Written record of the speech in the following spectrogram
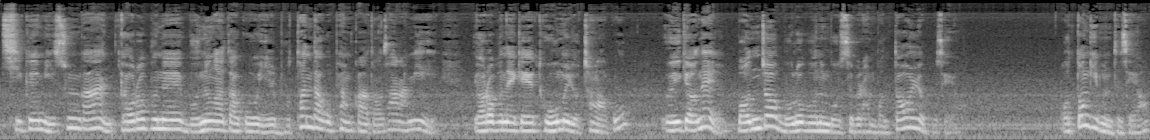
지금 이 순간 여러분을 무능하다고 일 못한다고 평가하던 사람이 여러분에게 도움을 요청하고 의견을 먼저 물어보는 모습을 한번 떠올려 보세요. 어떤 기분 드세요?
